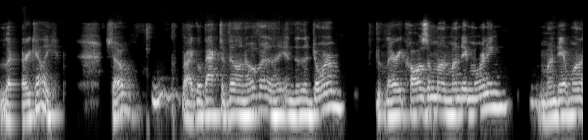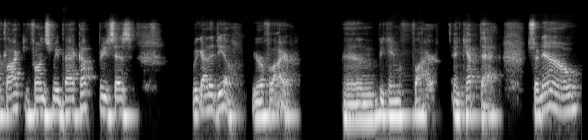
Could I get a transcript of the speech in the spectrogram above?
Larry Kelly. So I go back to Villanova uh, into the dorm. Larry calls him on Monday morning, Monday at one o'clock. He phones me back up. He says, We got a deal. You're a flyer. And became a flyer and kept that. So now,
